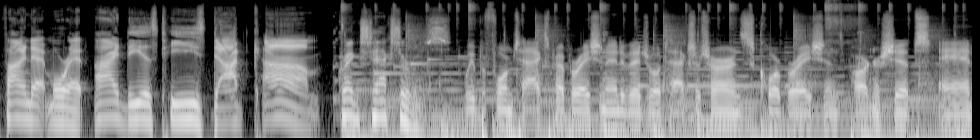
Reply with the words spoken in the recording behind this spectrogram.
Find out more at ideastees.com. Craig's Tax Service. We perform tax preparation, individual tax returns, corporations, partnerships, and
